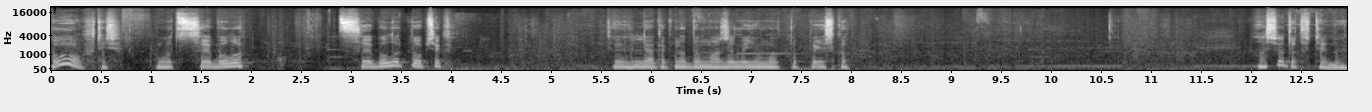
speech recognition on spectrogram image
Ух ти ж. Оце було. Це було топчик. Ти гля, як надамажили йому пописку. А що тут в тебе?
